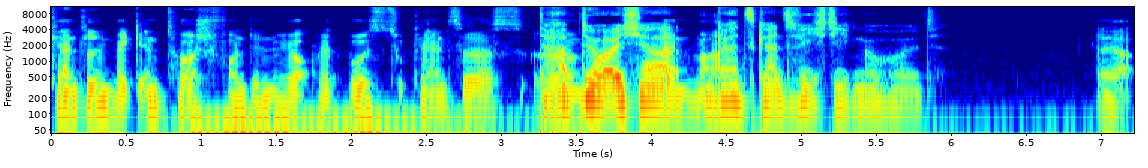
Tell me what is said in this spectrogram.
Kendall McIntosh von den New York Red Bulls zu Kansas. Da ähm, habt ihr euch ja einen ganz, ganz wichtigen geholt. Ja,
